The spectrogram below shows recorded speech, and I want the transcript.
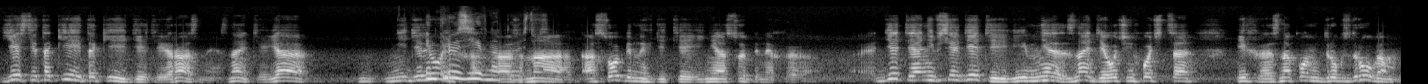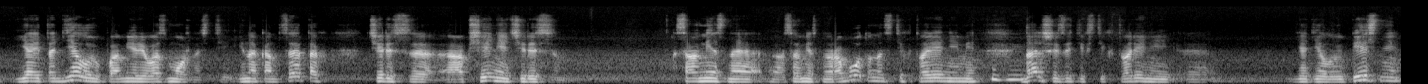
есть и такие, и такие дети, разные, знаете. Я не делю их на особенных детей и не особенных. Э, дети, они все дети, и мне, знаете, очень хочется их знакомить друг с другом. Я это делаю по мере возможности. И на концертах, через э, общение, через совместное, э, совместную работу над стихотворениями. Угу. Дальше из этих стихотворений я делаю песни,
